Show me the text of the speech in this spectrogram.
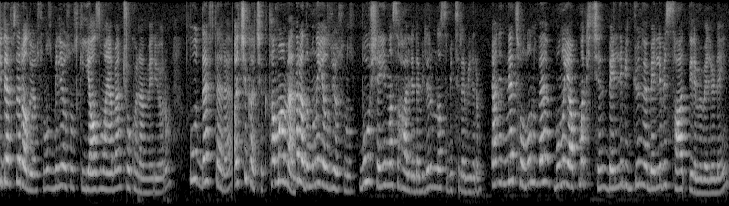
Bir defter alıyorsunuz. Biliyorsunuz ki yazmaya ben çok önem veriyorum. Bu deftere açık açık tamamen her adımını yazıyorsunuz. Bu şeyi nasıl halledebilirim, nasıl bitirebilirim? Yani net olun ve bunu yapmak için belli bir gün ve belli bir saat dilimi belirleyin.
